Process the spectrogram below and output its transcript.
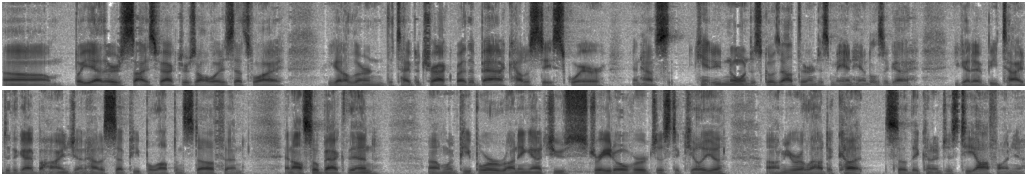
Um, but yeah, there's size factors always. That's why you got to learn the type of track by the back, how to stay square, and have can't. No one just goes out there and just manhandles a guy. You got to be tied to the guy behind you and how to set people up and stuff. And and also back then, um, when people were running at you straight over just to kill you, um, you were allowed to cut, so they couldn't just tee off on you.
